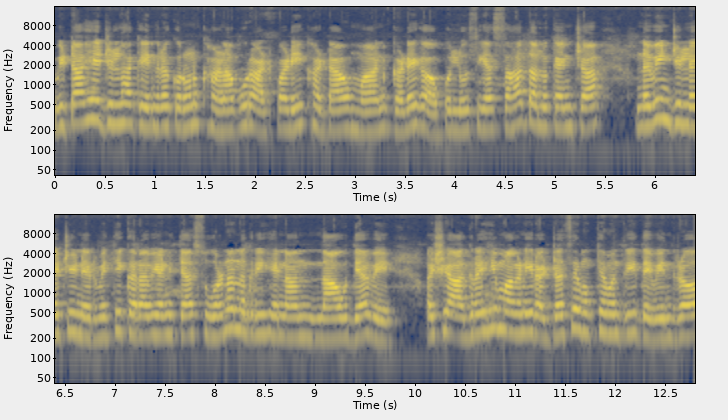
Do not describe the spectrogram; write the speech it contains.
विटा हे जिल्हा केंद्र करून खानापूर आटपाडी खटाव मान कडेगाव पलूस या सहा तालुक्यांच्या नवीन जिल्ह्याची निर्मिती करावी आणि त्या सुवर्णनगरी हे ना नाव द्यावे अशी आग्रही मागणी राज्याचे मुख्यमंत्री देवेंद्र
